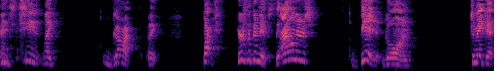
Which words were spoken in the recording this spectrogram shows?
And she, like, God, like, but here's the good news. The Islanders did go on to make it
